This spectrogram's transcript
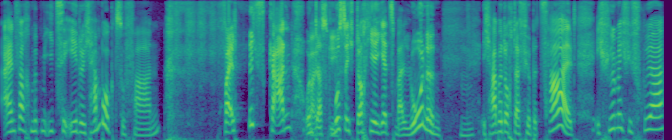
einfach mit dem ICE durch Hamburg zu fahren weil ich es kann. Und weil das muss sich doch hier jetzt mal lohnen. Mhm. Ich habe doch dafür bezahlt. Ich fühle mich wie früher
